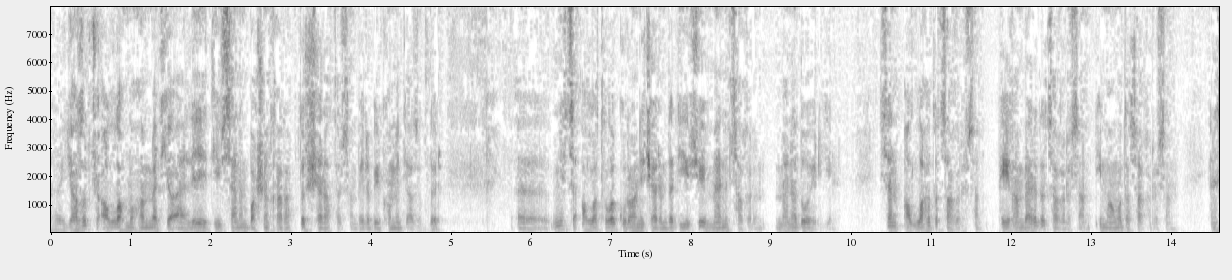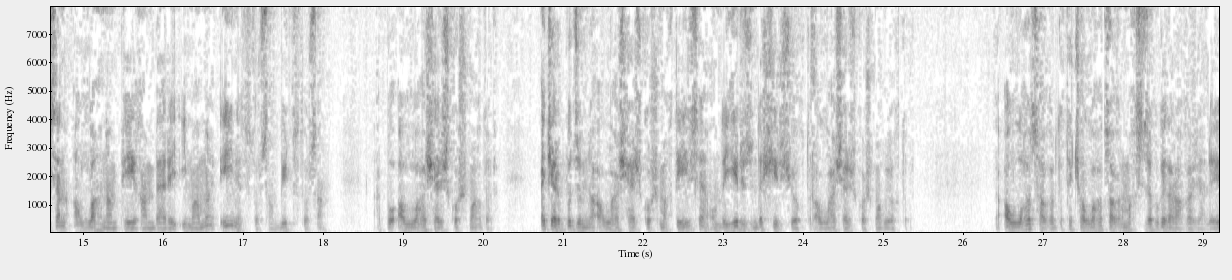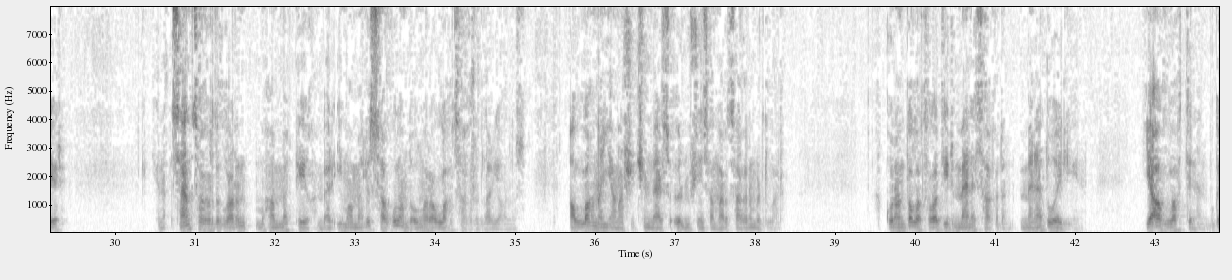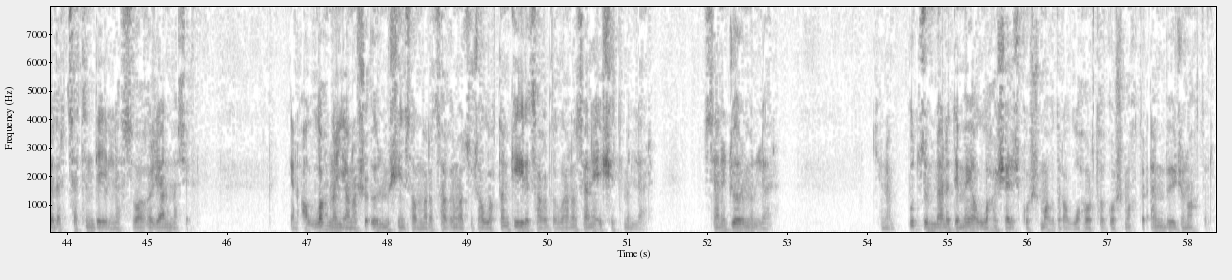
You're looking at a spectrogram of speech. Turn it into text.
Yazıb ki, Allah Muhammed ya Əli deyir sənin başın xarabdır, şər atırsan. Belə bir komment yazıbdır. Ümumiyyətcə Allah Taala Qurani-Kərimdə deyir ki, məni çağırın, mənə dua eləyin. Sən Allahı da çağırırsan, peyğəmbəri də çağırırsan, imamı da çağırırsan. Yəni sən Allahla peyğəmbəri, imamı eyni tutursan, bir tutursan. Bu Allaha şərik qoşmaqdır. Əgər bu cümlə Allaha şərik qoşmaq deyilsə, onda yer üzündə şirk yoxdur, Allaha şərik qoşmaq yoxdur. Allaha çağırdı, tək Allaha çağırmaq sizə bu qədər ağır gəlir. Yəni sənin çağırdıqların Muhammed peyğəmbər, İmam Əhli sağ olanda onlar Allahı çağırırlar yalnız. Allahla yanaşı kimlərsə ölmüş insanları çağırmırdılar. Quranda Allah Taala deyir məni çağırın, mənə dua eləyin. Ya Allah dinən, bu qədər çətin deyil, nəfsi ağır gəlməsin. Yəni Allahla yanaşı ölmüş insanlara çağırma, çünki Allahdan qeyri çağırdıqlarını səni eşitmirlər. Səni görmürlər. Yəni bu cümləni demək Allaha şərik qoşmaqdır, Allaha ortaq qoşmaqdır, ən böyük günahdır.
